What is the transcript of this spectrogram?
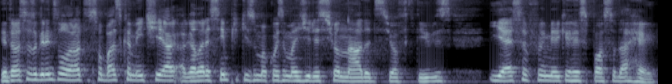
Então essas grandes lorotas são basicamente. A, a galera sempre quis uma coisa mais direcionada de Sea of Thieves, e essa foi meio que a resposta da Rare.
